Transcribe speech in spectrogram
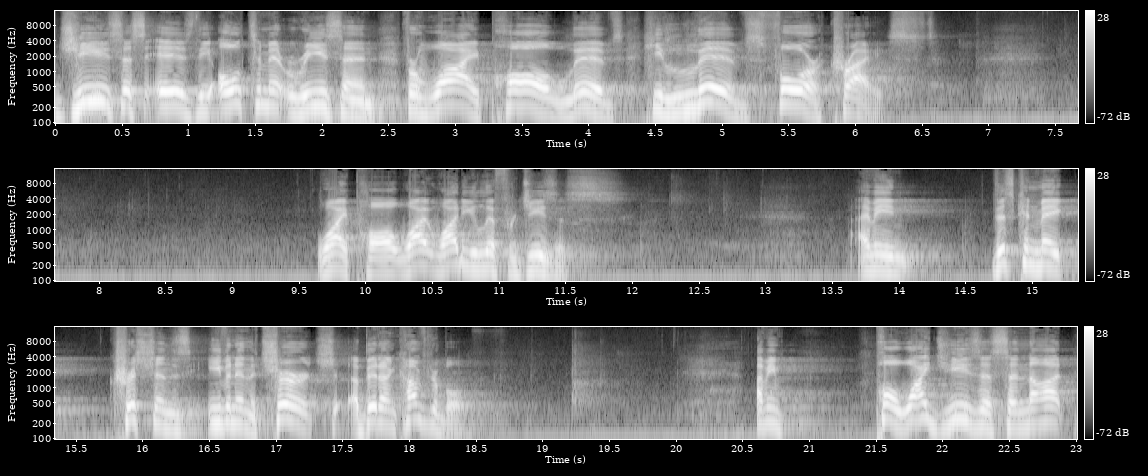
Jesus is the ultimate reason for why Paul lives. He lives for Christ. Why, Paul? Why, why do you live for Jesus? I mean, this can make Christians, even in the church, a bit uncomfortable. I mean, Paul, why Jesus and not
